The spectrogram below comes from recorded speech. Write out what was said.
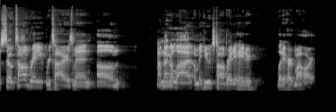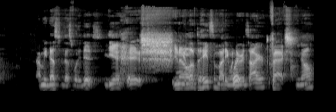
So Tom Brady retires, man. Um, I'm not gonna lie. I'm a huge Tom Brady hater, but it hurt my heart. I mean, that's that's what it is. Yeah, it, you know, You love to hate somebody when What? they retire. facts. You know.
